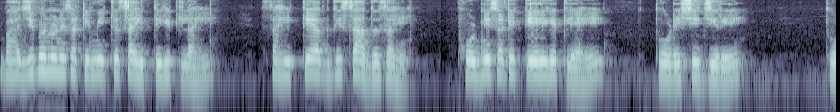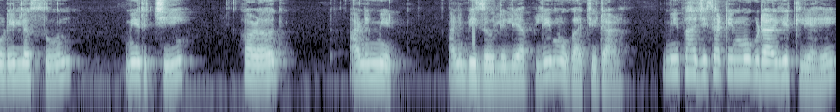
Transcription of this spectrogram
भाजी बनवण्यासाठी मी इथं साहित्य घेतलं आहे. साहित्य अगदी साधंच आहे. फोडणीसाठी तेल घेतले आहे. थोडेसे जिरे थोडे लसूण मिरची हळद आणि मीठ आणि भिजवलेली आपली मुगाची डाळ. मी भाजीसाठी मूग डाळ घेतली आहे.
